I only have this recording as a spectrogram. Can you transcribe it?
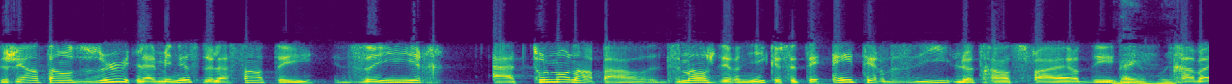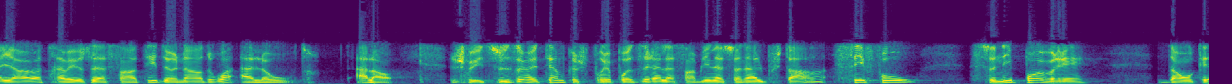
J'ai entendu la ministre de la Santé dire à tout le monde en parle dimanche dernier que c'était interdit le transfert des ben travailleurs, travailleuses de la santé d'un endroit à l'autre. Alors, je vais utiliser un terme que je pourrais pas dire à l'Assemblée nationale plus tard. C'est faux. Ce n'est pas vrai. Donc,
